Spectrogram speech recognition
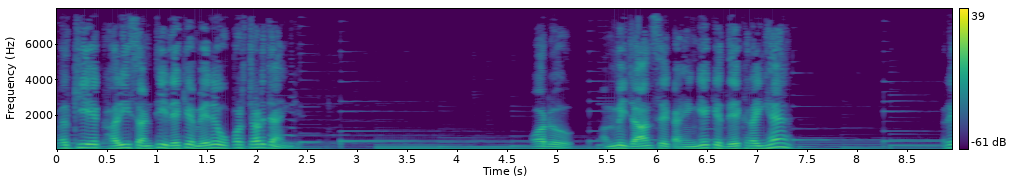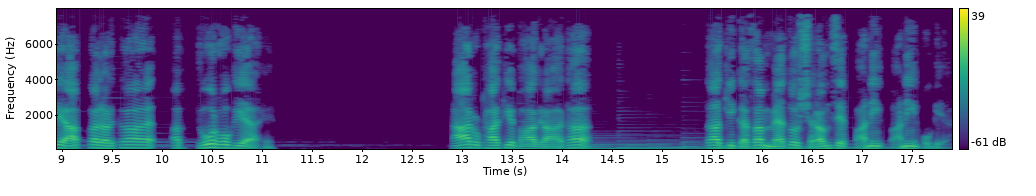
बल्कि एक हरी संटी लेके मेरे ऊपर चढ़ जाएँगे। और अम्मी जान से कहेंगे कि देख रही हैं, अरे आपका लड़का अब चोर हो गया है। नार उठा के भाग रहा था ताकि कसम मैं तो शर्म से पानी पानी हो गया।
